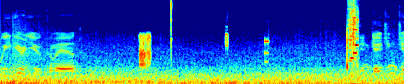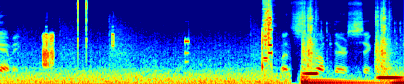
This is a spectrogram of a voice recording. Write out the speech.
We hear you, Command. Engaging jamming. Screw up their signal.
